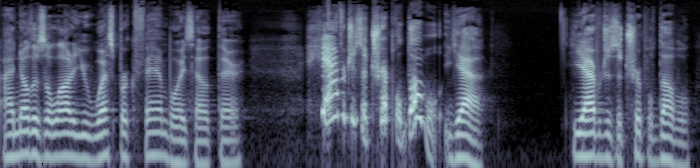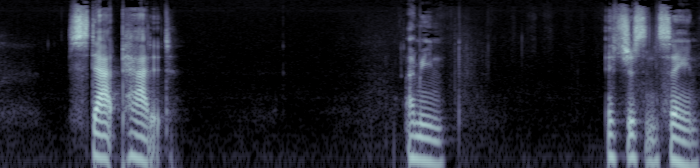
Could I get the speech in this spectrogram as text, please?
I know there's a lot of you Westbrook fanboys out there. He averages a triple double. Yeah, he averages a triple double. Stat padded. I mean, it's just insane.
